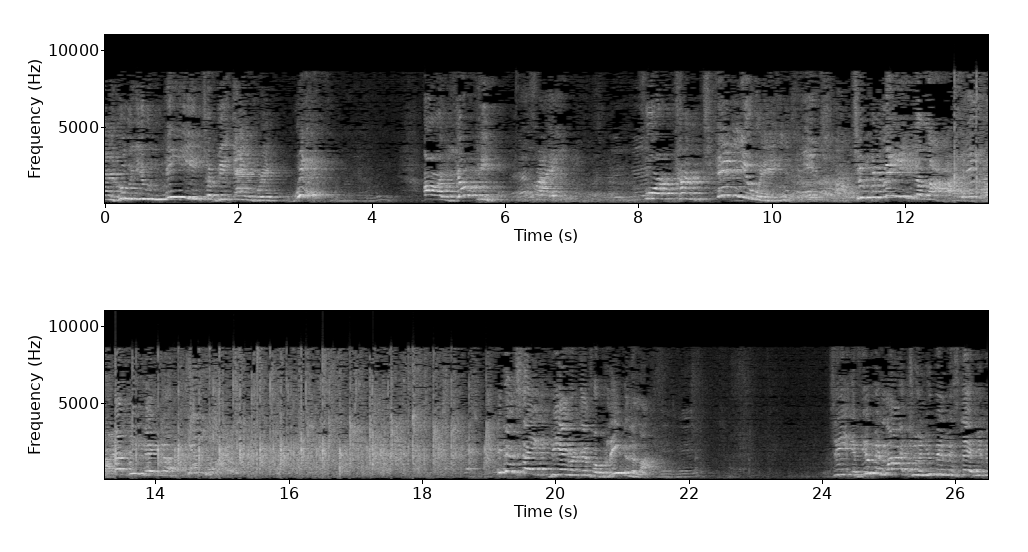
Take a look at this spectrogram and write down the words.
and who you need to be angry with are your people That's right. for continuing to believe the lie that we made up. It didn't say be angry with them for believing the lie. See, if you've been lied to and you've been misled and you've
